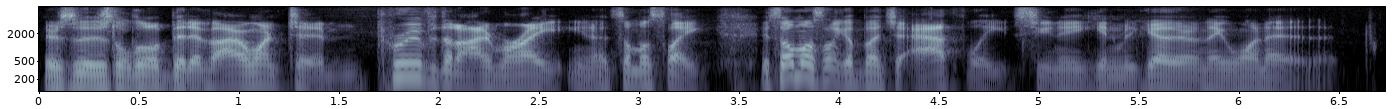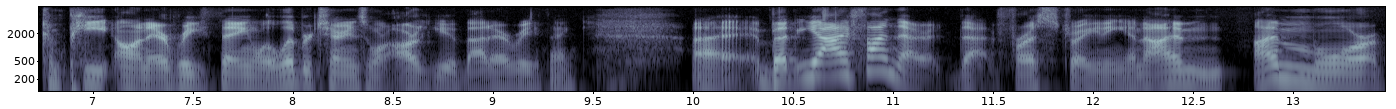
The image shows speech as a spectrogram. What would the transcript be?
there's there's a little bit of I want to prove that I'm right. You know, it's almost like it's almost like a bunch of athletes. You know, you get them together and they want to compete on everything. Well, libertarians want to argue about everything. Uh, but yeah, I find that that frustrating, and I'm I'm more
